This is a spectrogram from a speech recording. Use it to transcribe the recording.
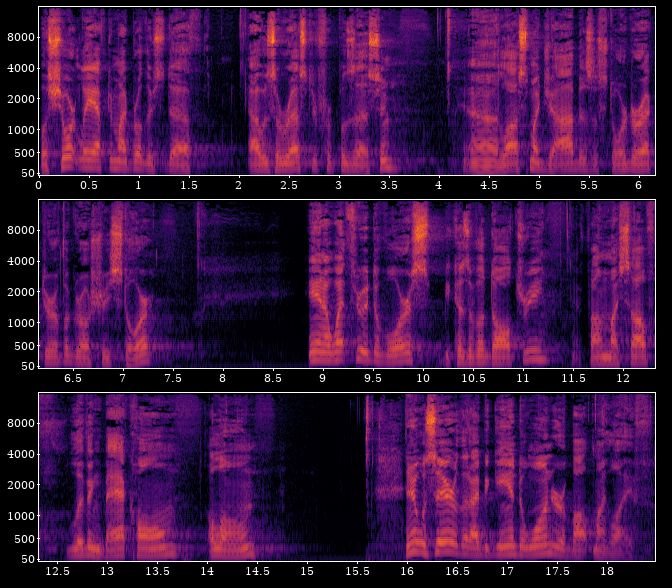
Well, shortly after my brother's death, I was arrested for possession, uh, lost my job as a store director of a grocery store, and I went through a divorce because of adultery. I found myself living back home alone. And it was there that I began to wonder about my life.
